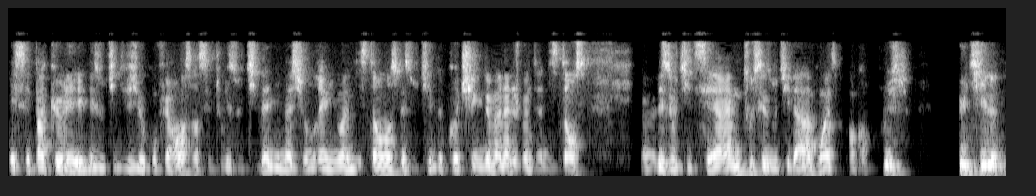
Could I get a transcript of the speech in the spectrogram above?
Et c'est pas que les, les, outils de visioconférence, hein, c'est tous les outils d'animation de réunion à distance, les outils de coaching, de management à distance, euh, les outils de CRM, tous ces outils-là vont être encore plus utiles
